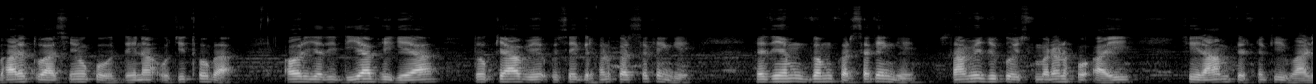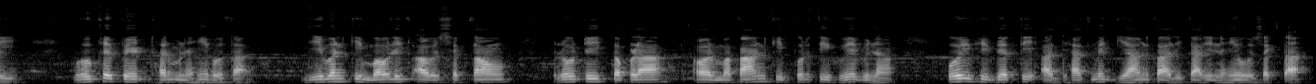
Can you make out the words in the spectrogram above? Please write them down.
भारतवासियों को देना उचित होगा? और यदि दिया भी गया तो क्या वे उसे ग्रहण कर सकेंगे? हृदयंगम कर सकेंगे? स्वामी जी को स्मरण हो आई श्री राम कृष्ण की वाणी। भूखे पेट धर्म नहीं होता। जीवन की मौलिक आवश्यकताओं, रोटी, कपड़ा और मकान की पूर्ति हुए बिना कोई भी व्यक्ति आध्यात्मिक ज्ञान का अधिकारी नहीं हो सकता।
